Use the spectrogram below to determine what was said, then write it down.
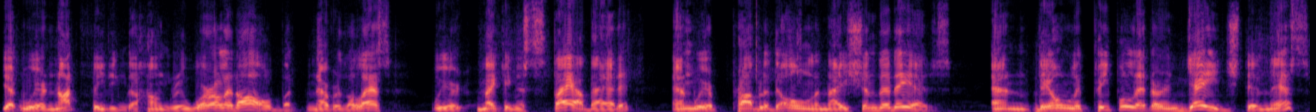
yet we're not feeding the hungry world at all. But nevertheless, we're making a stab at it, and we're probably the only nation that is. And the only people that are engaged in this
